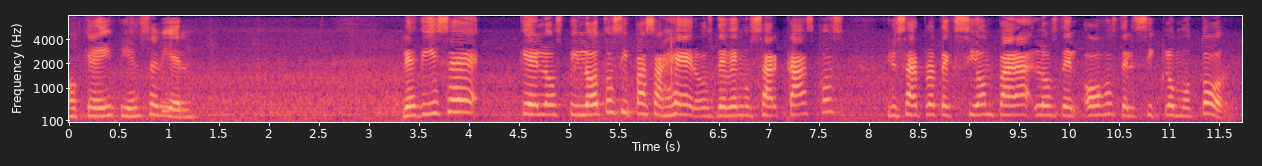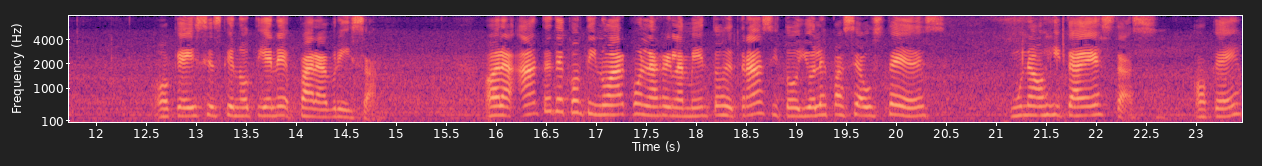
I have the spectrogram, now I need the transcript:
¿ok? Piense bien. Les dice que los pilotos y pasajeros deben usar cascos y usar protección para los del ojos del ciclomotor. Ok, si es que no tiene parabrisa. Ahora, antes de continuar con los reglamentos de tránsito, yo les pasé a ustedes una hojita de estas. Ok.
